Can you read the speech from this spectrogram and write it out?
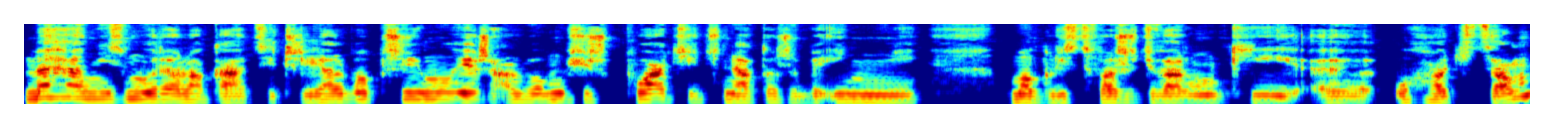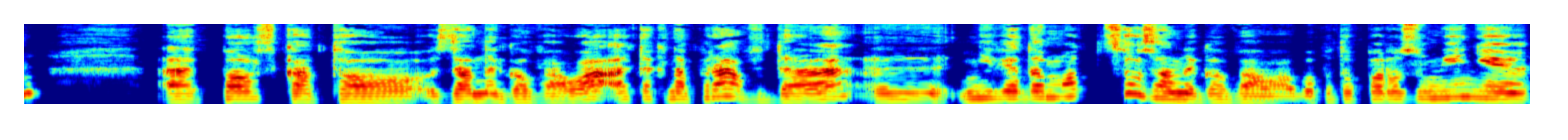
mechanizmu relokacji, czyli albo przyjmujesz, albo musisz płacić na to, żeby inni mogli stworzyć warunki e, uchodźcom. E, Polska to zanegowała, ale tak naprawdę e, nie wiadomo, co zanegowała, bo to porozumienie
